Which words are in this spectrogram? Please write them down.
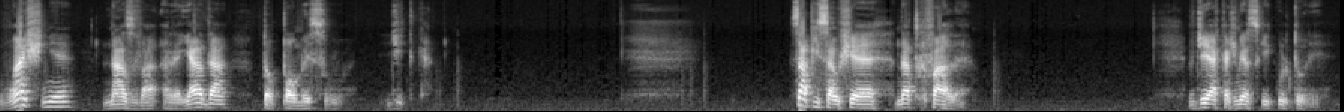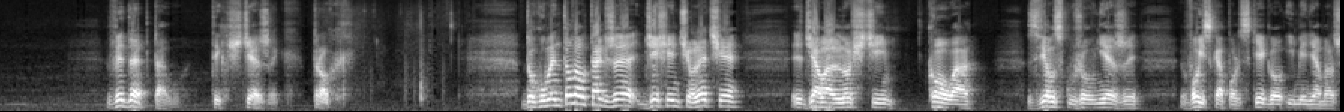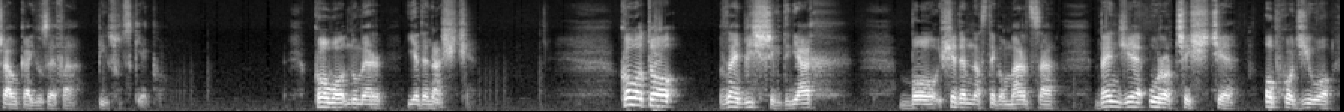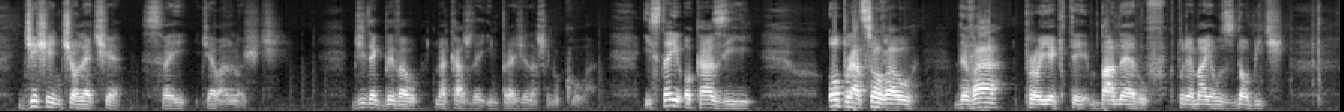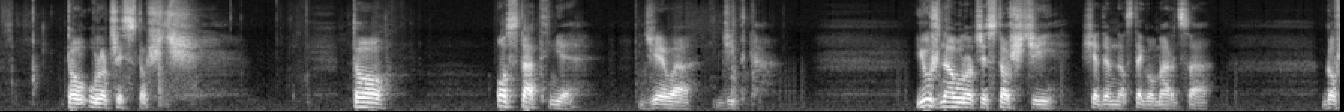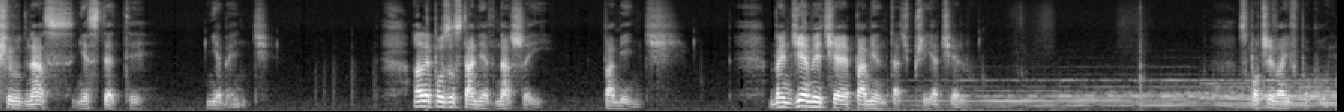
Właśnie nazwa rejada to pomysł Dzitka. Zapisał się na trwale w dziejach kaźmierskiej kultury. Wydeptał tych ścieżek trochę. Dokumentował także dziesięciolecie działalności koła Związku Żołnierzy Wojska Polskiego imienia marszałka Józefa Piłsudskiego. Koło numer 11. Koło to w najbliższych dniach, bo 17 marca będzie uroczyście obchodziło dziesięciolecie swej działalności. Dzidek bywał na każdej imprezie naszego koła. I z tej okazji opracował dwa projekty banerów, które mają zdobić tą uroczystość. To ostatnie dzieła Dzitka. Już na uroczystości 17 marca go wśród nas niestety nie będzie. Ale pozostanie w naszej pamięci. Będziemy Cię pamiętać, przyjacielu. Spoczywaj w pokoju.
